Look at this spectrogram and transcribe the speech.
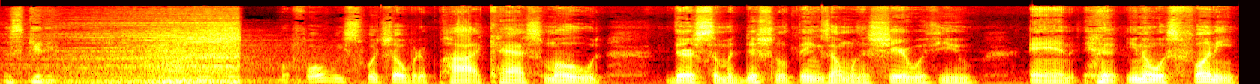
Let's get it. Before we switch over to podcast mode, there's some additional things I want to share with you. And you know, it's funny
